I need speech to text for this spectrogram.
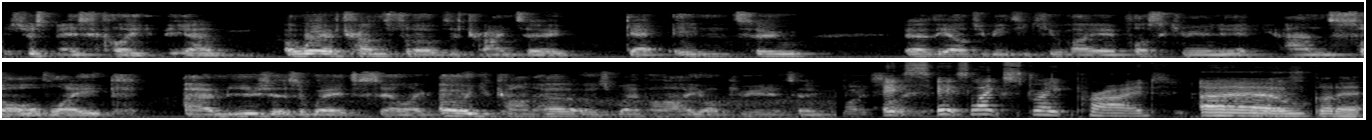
It's just basically the um, a way of transphobes of trying to get into uh, the LGBTQIA plus community and sort of like um, use it as a way to say like, oh, you can't hurt us, we're part of your community. It's it's like straight pride. Oh, got it.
